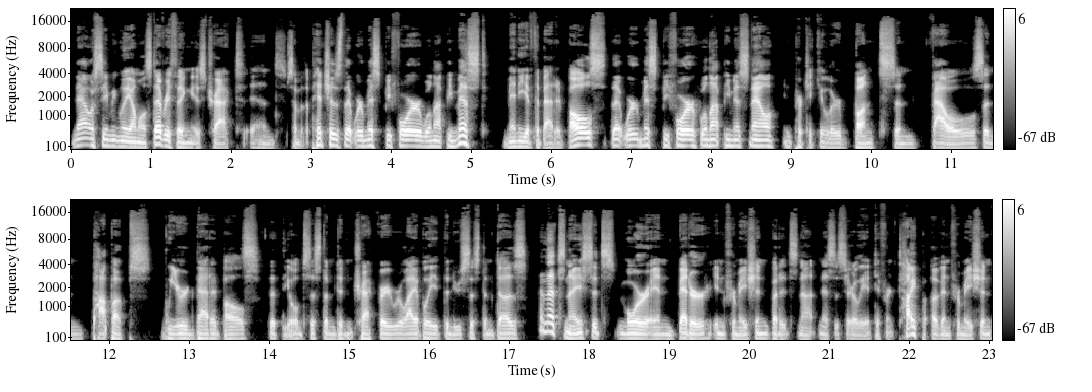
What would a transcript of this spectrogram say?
Now, seemingly almost everything is tracked, and some of the pitches that were missed before will not be missed. Many of the batted balls that were missed before will not be missed now, in particular bunts and fouls and pop ups, weird batted balls that the old system didn't track very reliably. The new system does. And that's nice. It's more and better information, but it's not necessarily a different type of information.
